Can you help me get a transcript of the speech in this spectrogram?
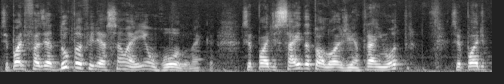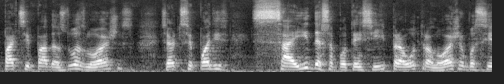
você pode fazer a dupla filiação aí é um rolo, né? Você pode sair da tua loja e entrar em outra, você pode participar das duas lojas, certo? Você pode sair dessa potência e ir para outra loja, você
